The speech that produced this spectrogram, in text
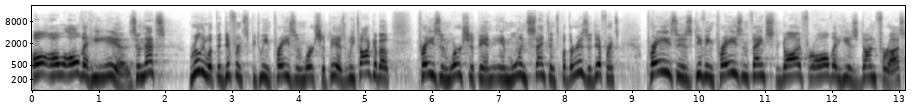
all, all, all that He is. And that's really what the difference between praise and worship is. We talk about praise and worship in, in one sentence, but there is a difference. Praise is giving praise and thanks to God for all that He has done for us.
